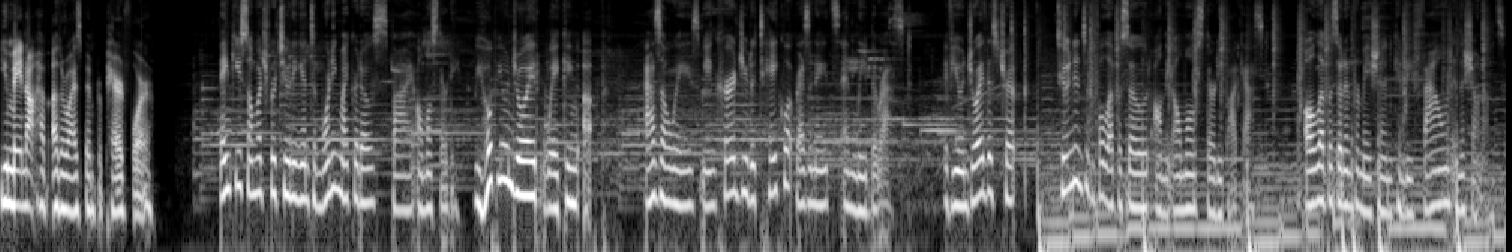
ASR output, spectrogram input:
you may not have otherwise been prepared for. Thank you so much for tuning in to Morning Microdose by Almost 30. We hope you enjoyed waking up. As always, we encourage you to take what resonates and leave the rest. If you enjoyed this trip, tune into the full episode on the Almost 30 podcast. All episode information can be found in the show notes.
